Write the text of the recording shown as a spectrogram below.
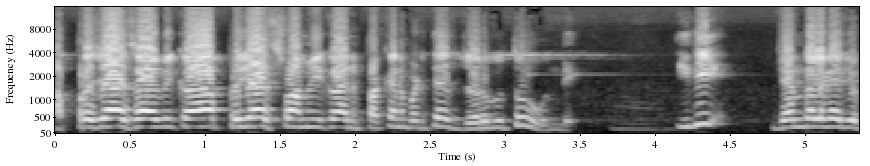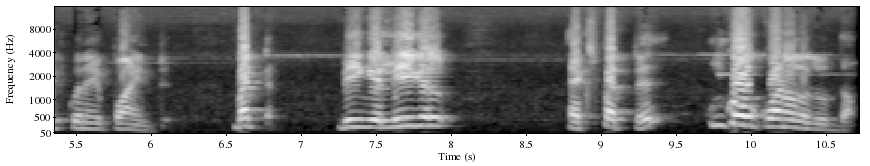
అప్రజాస్వామిక ప్రజాస్వామిక అని పక్కన పెడితే జరుగుతూ ఉంది. ఇది జనరల్గా చెప్పుకునే point. But being a legal expert ఇంకో కోణంలో చూద్దాం.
